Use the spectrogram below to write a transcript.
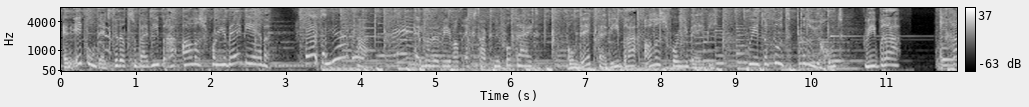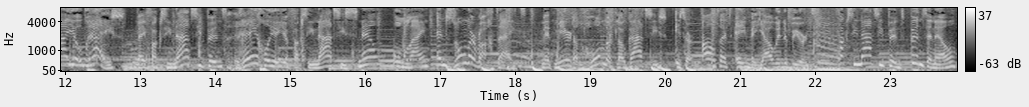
En ik ontdekte dat ze bij Vibra alles voor je baby hebben. Ja! Hebben we weer wat extra knuffeltijd. Ontdek bij Vibra alles voor je baby. Hoe je het ook doet, dat doe je goed. Vibra. Ga je op reis? Bij Vaccinatiepunt regel je je vaccinatie snel, online en zonder wachttijd. Met meer dan 100 locaties is er altijd één bij jou in de buurt. Vaccinatiepunt.nl.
